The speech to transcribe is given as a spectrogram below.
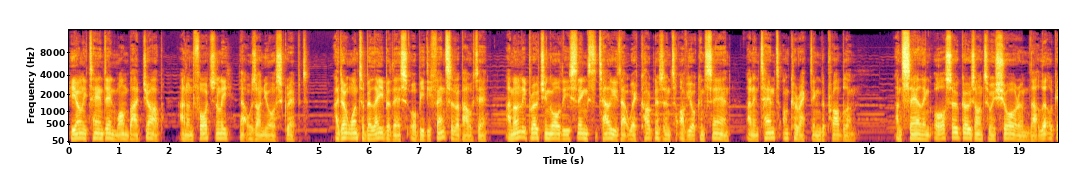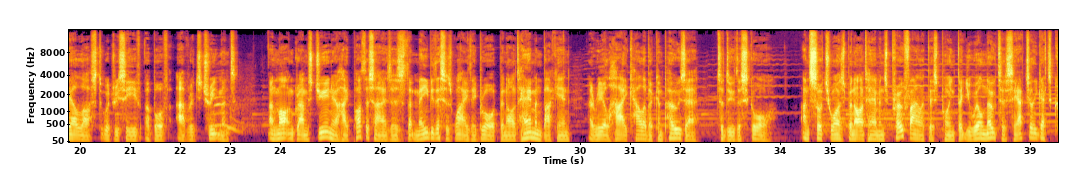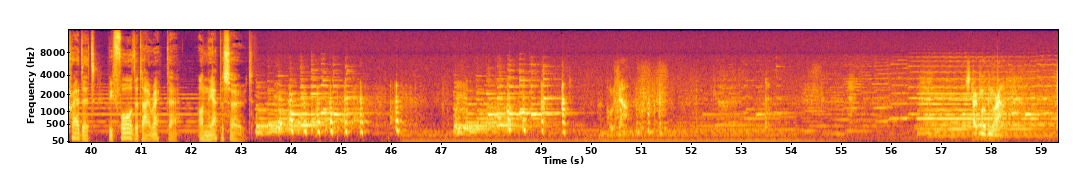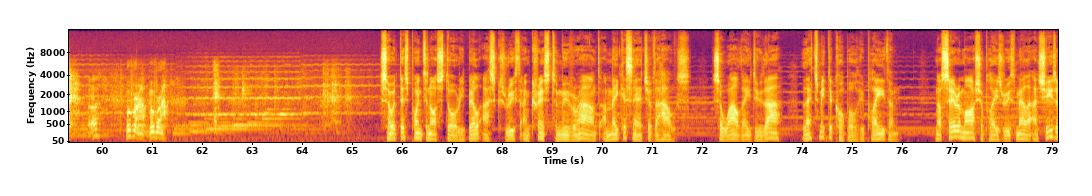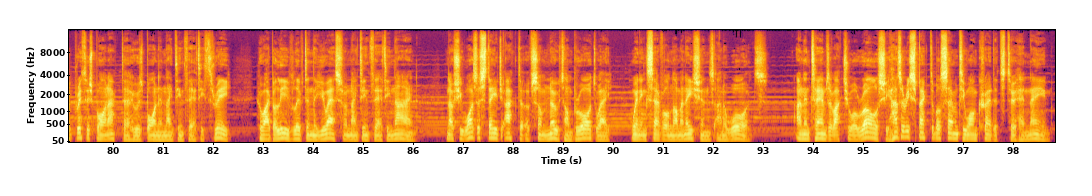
He only turned in one bad job, and unfortunately, that was on your script. I don't want to belabor this or be defensive about it. I'm only broaching all these things to tell you that we're cognizant of your concern and intent on correcting the problem. And Serling also goes on to assure him that Little Girl Lost would receive above average treatment and Martin Grams Jr. hypothesizes that maybe this is why they brought Bernard Herrmann back in, a real high caliber composer, to do the score. And such was Bernard Herrmann's profile at this point that you will notice he actually gets credit before the director on the episode. Move around. So at this point in our story, Bill asks Ruth and Chris to move around and make a search of the house. So while they do that, let's meet the couple who play them. Now, Sarah Marshall plays Ruth Miller, and she's a British born actor who was born in 1933, who I believe lived in the US from 1939. Now, she was a stage actor of some note on Broadway, winning several nominations and awards. And in terms of actual roles, she has a respectable 71 credits to her name.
